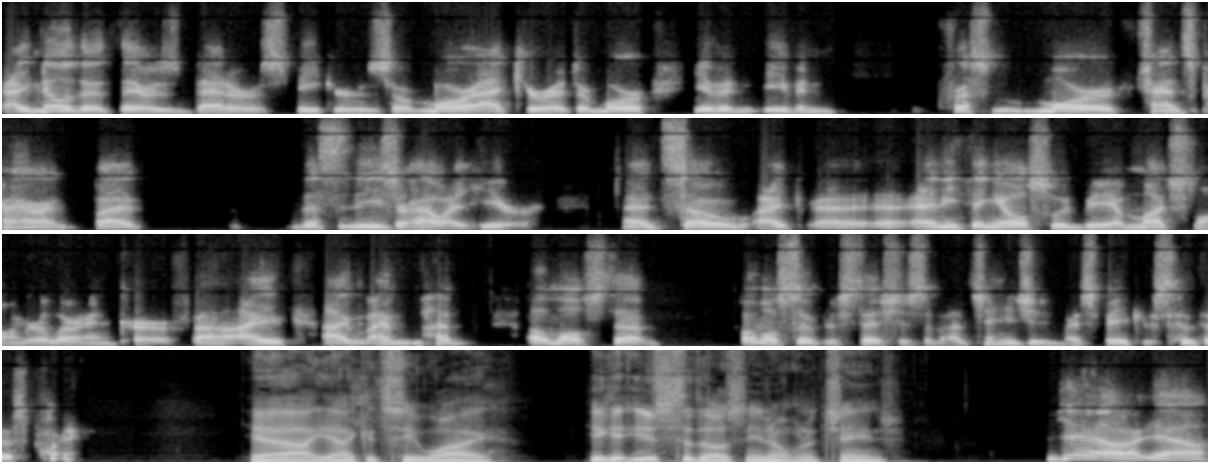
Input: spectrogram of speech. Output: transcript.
I know that there's better speakers or more accurate or more even even more transparent, but this these are how I hear. And so I, uh, anything else would be a much longer learning curve. Uh, I, I'm, I'm, I'm almost uh, almost superstitious about changing my speakers at this point. Yeah, yeah, I could see why. You get used to those and you don't want to change. Yeah, yeah.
